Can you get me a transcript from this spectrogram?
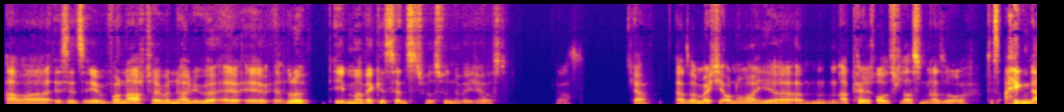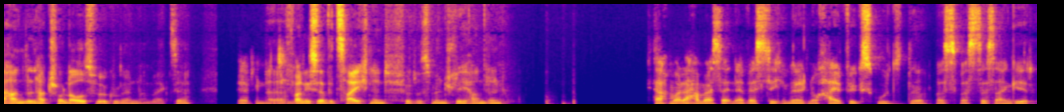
Aber ist jetzt eben von Nachteil, wenn du halt über äh, äh, eben mal weggesenzt wirst, wenn du welche hast. Ja. Tja, also möchte ich auch nochmal hier einen Appell rauslassen. Also das eigene Handeln hat schon Auswirkungen, man merkt ja. Äh, fand ich sehr bezeichnend für das menschliche Handeln. Ich sag mal, da haben wir es ja in der westlichen Welt noch halbwegs gut, ne? was, was das angeht.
